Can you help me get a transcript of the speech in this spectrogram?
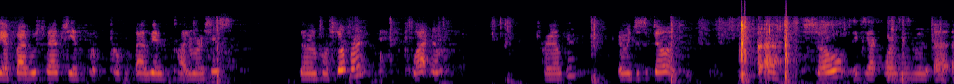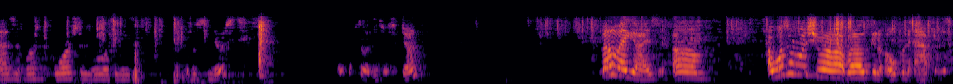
we have five boost packs, we have, uh, we have Platinum Arceus, down for Stormfront, Platinum, Triumphant, and we just looked on. so, exact ones as, uh, as it was before, so we'll open these those newest. So these are done. By the way, guys, um, I wasn't really sure about what I was going to open after this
